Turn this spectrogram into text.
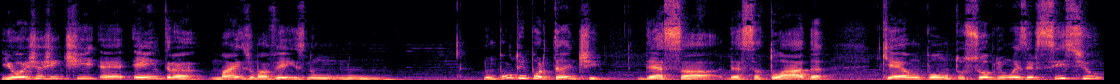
E hoje a gente é, entra mais uma vez num, num, num ponto importante dessa, dessa toada, que é um ponto sobre um exercício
